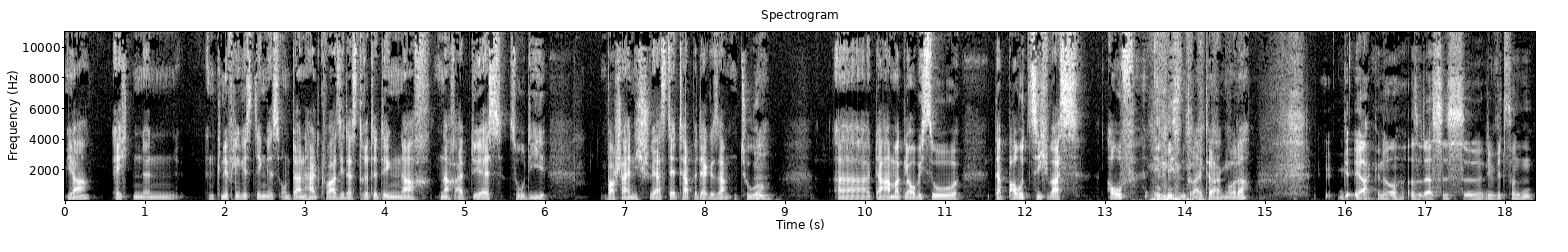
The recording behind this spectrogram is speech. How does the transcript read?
ja, echt ein, ein kniffliges Ding ist und dann halt quasi das dritte Ding nach, nach Alpe d'Huez, so die wahrscheinlich schwerste Etappe der gesamten Tour. Äh, da haben wir, glaube ich, so, da baut sich was auf in diesen drei Tagen, oder? Ja, genau. Also das ist, äh, die wird von,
